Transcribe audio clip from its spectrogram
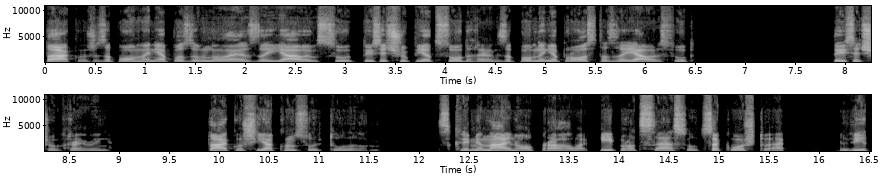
Також заповнення позовної заяви в суд 1500 гривень. Заповнення просто заяви в суд 1000 гривень. Також я консультую з кримінального права і процесу. Це коштує від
